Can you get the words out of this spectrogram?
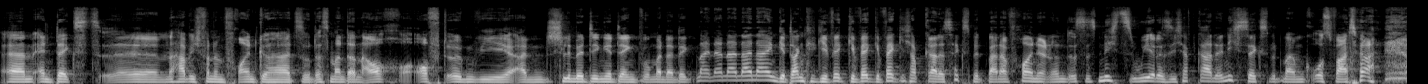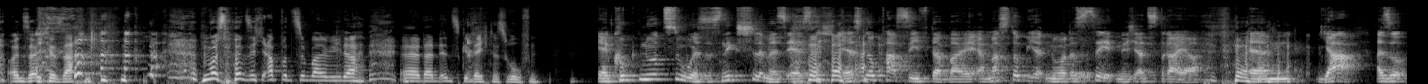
ähm, entdeckst, äh, habe ich von einem Freund gehört, so dass man dann auch oft irgendwie an schlimme Dinge denkt, wo man dann denkt, nein, nein, nein, nein, nein, Gedanke, geh weg, geh weg, geh weg. Ich habe gerade Sex mit meiner Freundin und es ist nichts Weirdes. Ich habe gerade nicht Sex mit meinem Großvater und solche Sachen. muss man sich ab und zu mal wieder äh, dann ins Gedächtnis rufen. Er guckt nur zu, es ist nichts Schlimmes. Er ist, nicht, er ist nur passiv dabei. Er masturbiert nur, das zählt nicht als Dreier. Ähm, ja, also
